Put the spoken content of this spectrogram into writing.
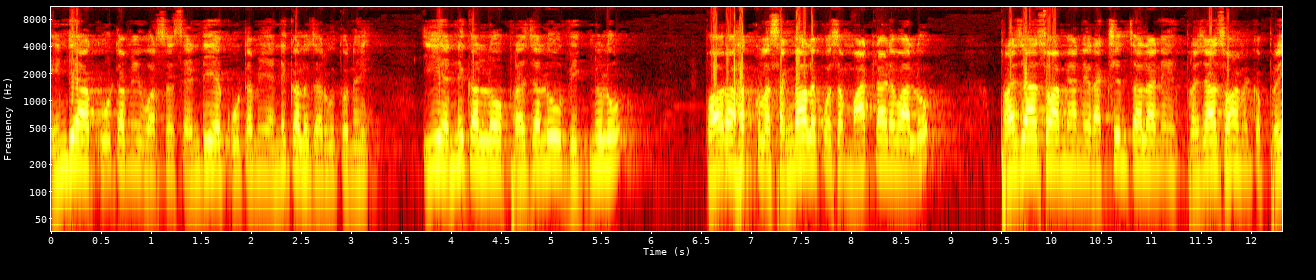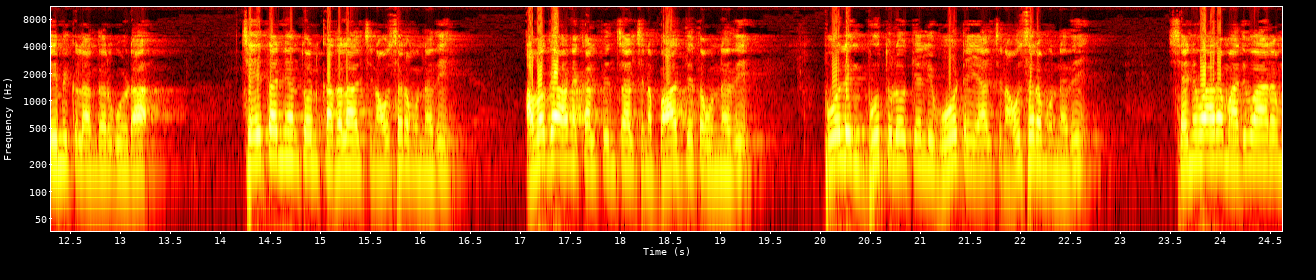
ఇండియా కూటమి వర్సెస్ ఎన్డీఏ కూటమి ఎన్నికలు జరుగుతున్నాయి. ఈ ఎన్నికల్లో ప్రజలు విఘ్నులు పౌర హక్కుల సంఘాల కోసం మాట్లాడే వాళ్ళు ప్రజాస్వామ్యాన్ని రక్షించాలని ప్రజాస్వామిక ప్రేమికులందరూ కూడా చైతన్యంతో కదలాల్సిన అవసరం ఉన్నది. అవగాహన కల్పించాల్సిన బాధ్యత ఉన్నది. పోలింగ్ బూత్లోకి వెళ్ళి ఓటు వేయాల్సిన అవసరం ఉన్నది. శనివారం ఆదివారం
